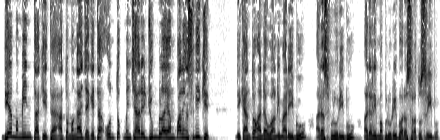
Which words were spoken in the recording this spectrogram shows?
dia meminta kita atau mengajak kita untuk mencari jumlah yang paling sedikit. Di kantong ada uang 5 ribu, ada 10 ribu, ada 50 ribu, ada 100 ribu.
